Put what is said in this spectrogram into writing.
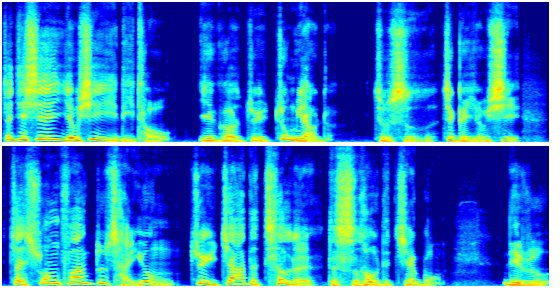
在这些游戏里头，一个最重要的就是这个游戏在双方都采用最佳的策略的时候的结果。例如，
